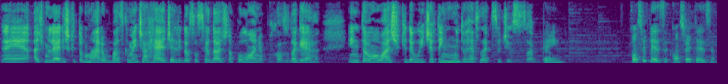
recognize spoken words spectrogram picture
é, as mulheres que tomaram basicamente a rédea ali da sociedade na Polônia por causa da Uhum. guerra. Então eu acho que The Witcher tem muito reflexo disso, sabe? Tem. Com certeza, com certeza.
